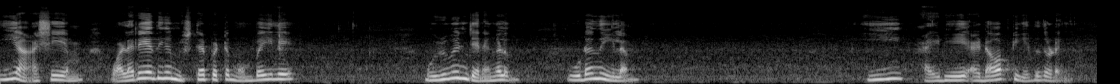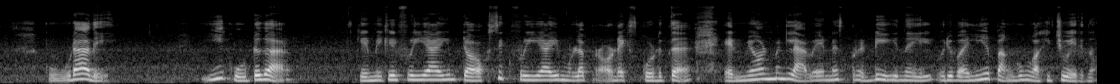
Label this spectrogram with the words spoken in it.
ഈ ആശയം വളരെയധികം ഇഷ്ടപ്പെട്ട് മുംബൈയിലെ മുഴുവൻ ജനങ്ങളും ഉടനീളം ഈ ഐഡിയയെ അഡോപ്റ്റ് ചെയ്ത് തുടങ്ങി. കൂടാതെ ഈ കൂട്ടുകാർ കെമിക്കൽ ഫ്രീ ആയും ടോക്സിക് ഫ്രീ ആയുമുള്ള പ്രോഡക്ട്സ് കൊടുത്ത് എൻവയോൺമെന്റൽ അവയർനെസ് സ്പ്രെഡ് ചെയ്യുന്നതിൽ ഒരു വലിയ പങ്കും വഹിച്ചു വരുന്നു.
